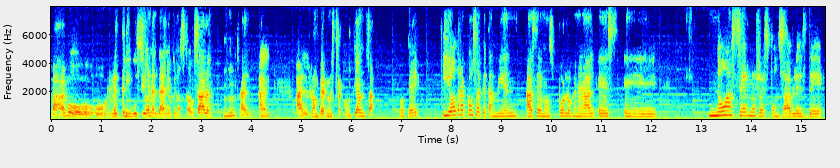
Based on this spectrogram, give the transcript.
pago o, retribución al daño que nos causaron, al, romper nuestra confianza, ¿ok? Y otra cosa que también hacemos por lo general es eh, no hacernos responsables de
